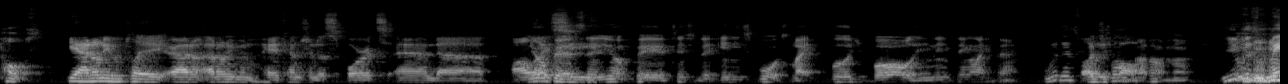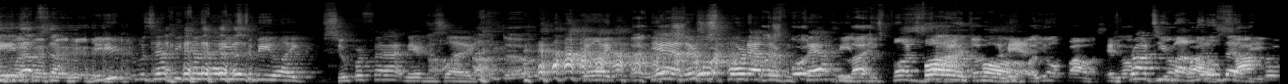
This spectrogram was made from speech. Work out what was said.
posts. Yeah, I don't even play. I don't. I don't even pay attention to sports, and uh, all you I don't, pay see. attention, you don't pay attention to any sports like fudge ball or anything like that. What is Fudge football? I don't know. You just made up something. Did you? Was that because I used to be like super fat, and you're just like, Oh, you're like, Like, yeah, what there's a sport- sport out there for fat people. like? Just fudge Fudge ball. Soccer? ball. Yeah. But you don't follow. It's you don't- brought to you don't by Little Debbie. Soccer?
